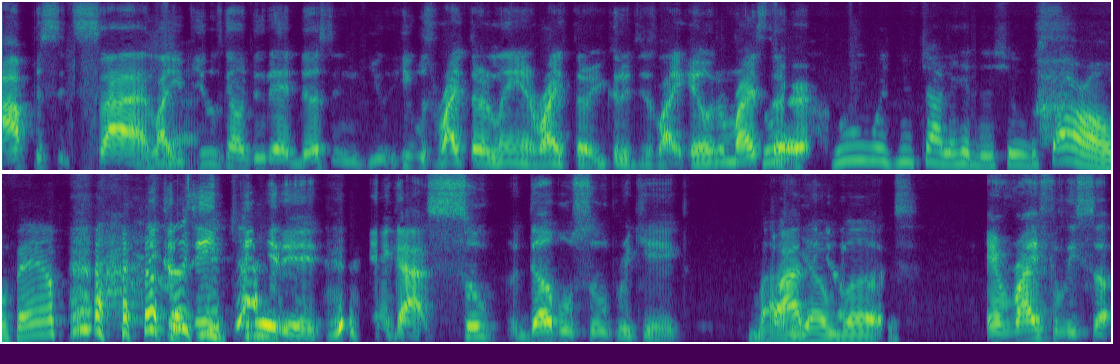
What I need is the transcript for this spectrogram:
opposite side? Like, if you was gonna do that, Dustin, you he was right there laying right there. You could have just like held him right who, there. Who was you trying to hit the shooting star on, fam? because he did it and got super double super kicked by, by the young bucks. bucks. and rightfully so.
